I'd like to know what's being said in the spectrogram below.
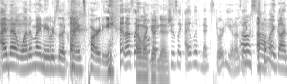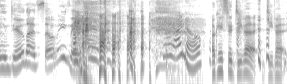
I met one of my neighbors at a client's party, and I was like, Oh "Oh my my goodness. She's like, "I live next door to you," and I was Oh, like, oh stop. "Oh my god, you do? That is so amazing." You're like, I know. Okay, so diva, diva,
